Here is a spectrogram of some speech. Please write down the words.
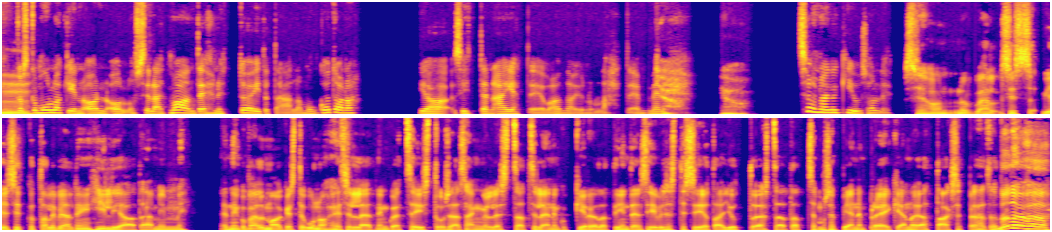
Mm. koska mullakin on ollut sillä, että mä oon tehnyt töitä täällä mun kotona ja sitten äijät ei vaan tajunnut lähteä menemään. Joo, Se on aika kiusallista. se on. No, väl, siis, ja sitten kun tää oli vielä niin hiljaa tää Mimmi, että niinku välillä mä oikeasti unohdin silleen, että, niinku, että se istuu siellä sängyllä, ja sit sä oot silleen, niinku, kirjoitat intensiivisesti siinä jotain juttuja, ja sit sä otat semmoisen pienen breikin ja nojat taaksepäin, ja sä oot,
